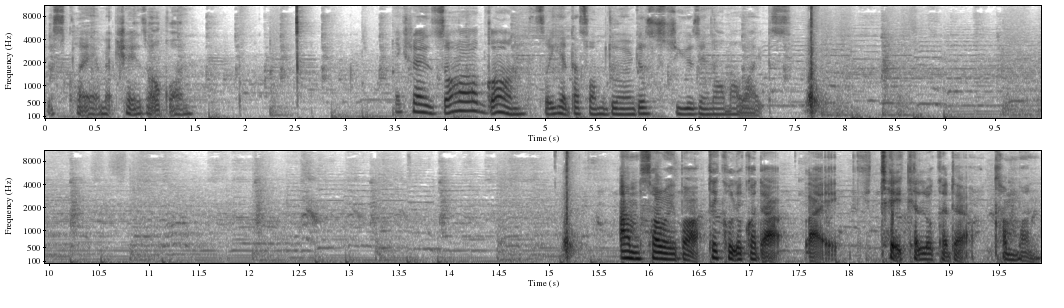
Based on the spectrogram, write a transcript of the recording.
just clear make sure it's all gone make sure it's all gone. So yeah that's what i'm doing. I'm just using normal wipes. I'm sorry but take a look at that. Like take a look at that. Come on.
